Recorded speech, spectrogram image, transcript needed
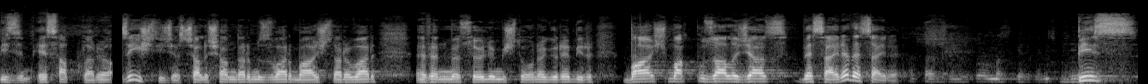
bizim hesapları işleyeceğiz. Çalışanlarımız var, maaşları var. Efendime söylemişti ona göre bir bağış makbuzu alacağız vesaire vesaire. Biz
